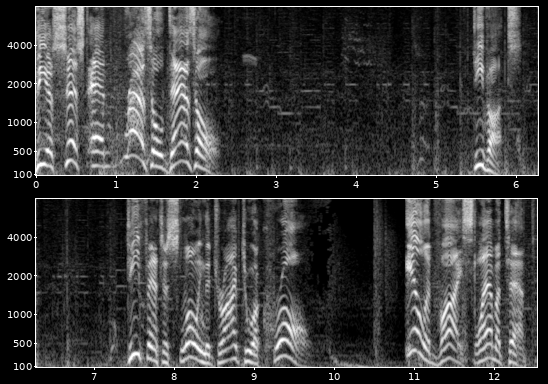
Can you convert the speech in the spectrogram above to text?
The assist and razzle dazzle. Divac. Defense is slowing the drive to a crawl. Ill advised slam attempt.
